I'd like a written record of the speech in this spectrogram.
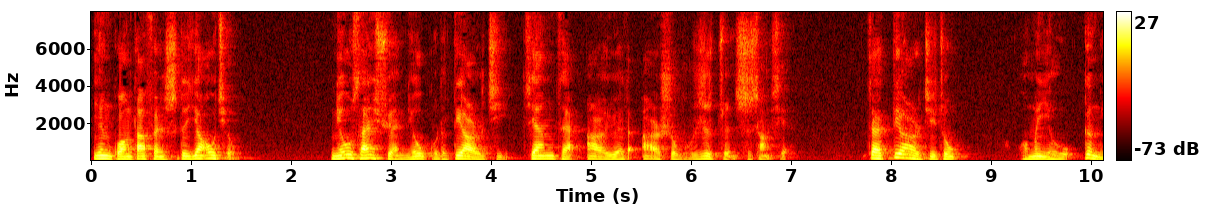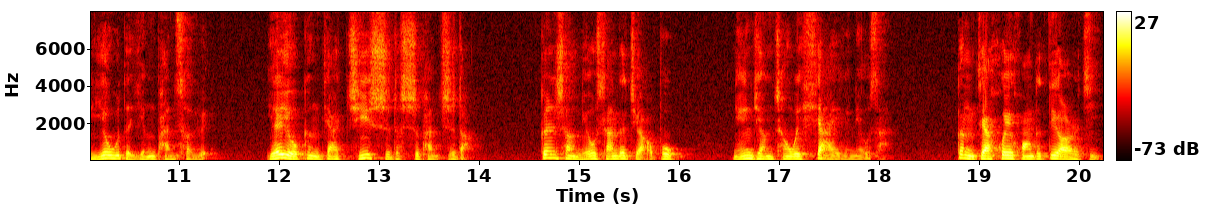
应广大粉丝的要求，牛散选牛股的第二季将在二月的二十五日准时上线。在第二季中，我们有更优的赢盘策略，也有更加及时的实盘指导。跟上牛散的脚步，您将成为下一个牛散。更加辉煌的第二季，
